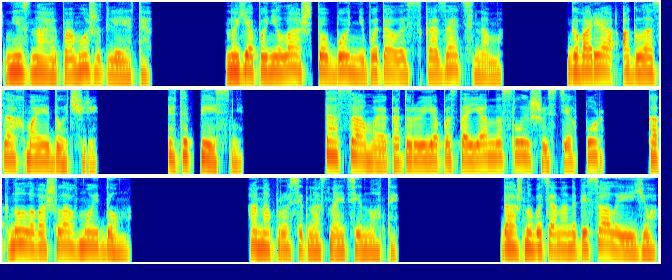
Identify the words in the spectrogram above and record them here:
Не знаю, поможет ли это, но я поняла, что Бонни пыталась сказать нам, говоря о глазах моей дочери. Это песня. Та самая, которую я постоянно слышу с тех пор, как Нола вошла в мой дом. Она просит нас найти ноты. Должно быть, она написала ее,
